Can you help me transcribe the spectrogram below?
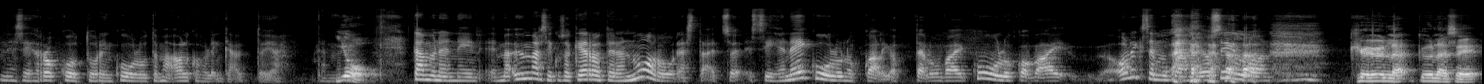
Niin siihen rockkulttuuriin kuuluu tämä alkoholin käyttö ja Tämmönen, Joo. Tämmönen, niin mä ymmärsin, kun sä kerroit teidän nuoruudesta, että se, siihen ei kuulunut kaljottelu vai kuuluko vai oliko se mukana jo silloin? Kyllä, kyllä se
